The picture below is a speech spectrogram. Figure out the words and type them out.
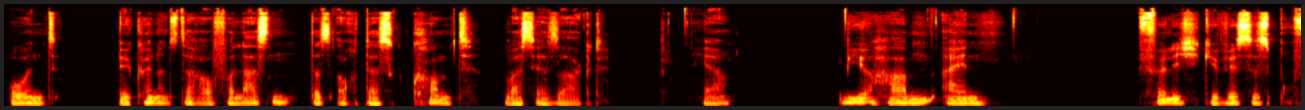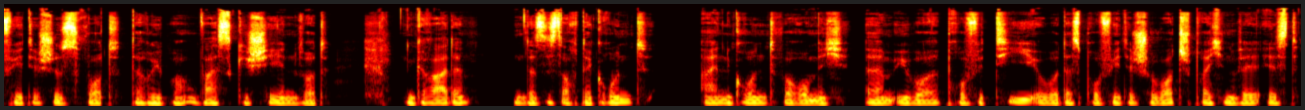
Und wir können uns darauf verlassen, dass auch das kommt, was er sagt. Ja. Wir haben ein völlig gewisses prophetisches Wort darüber, was geschehen wird. Und gerade, und das ist auch der Grund, ein Grund, warum ich ähm, über Prophetie, über das prophetische Wort sprechen will, ist,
